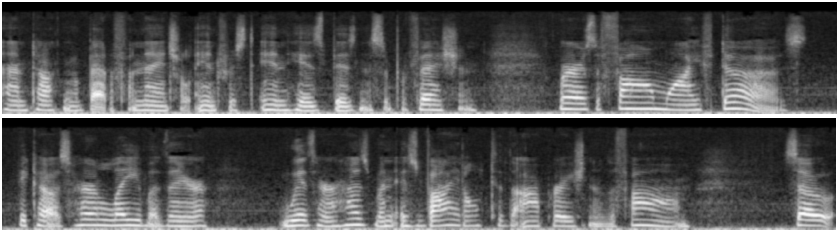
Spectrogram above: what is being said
I'm talking about a financial interest in his business or profession, whereas a farm wife does, because her labor there with her husband is vital to the operation of the farm. So,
